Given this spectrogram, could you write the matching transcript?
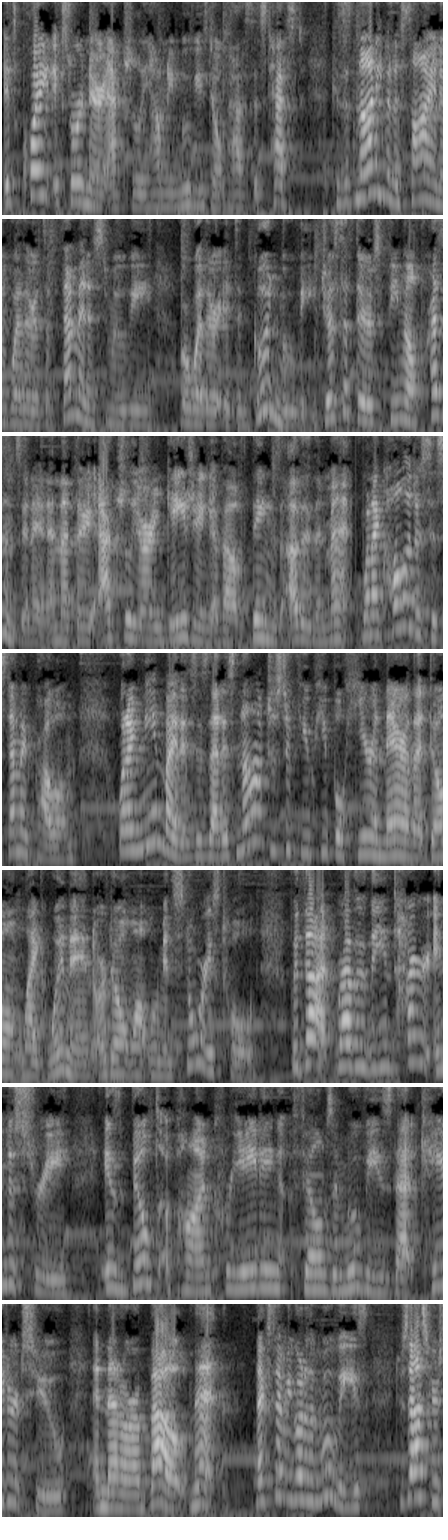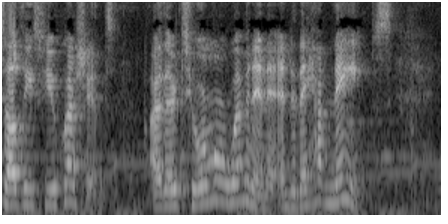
It's quite extraordinary, actually, how many movies don't pass this test, because it's not even a sign of whether it's a feminist movie or whether it's a good movie, just that there's female presence in it and that they actually are engaging about things other than men. When I call it a systemic problem, what I mean by this is that it's not just a few people here and there that don't like women or don't want women's stories told, but that rather the entire industry is built upon creating films and movies that cater to and that are about men. Next time you go to the movies, just ask yourself these few questions. Are there two or more women in it and do they have names?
